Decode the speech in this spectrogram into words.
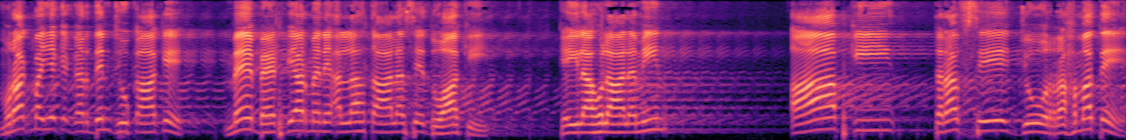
मुराकबा यह कि गर्दन झुका के मैं बैठ गया और मैंने अल्लाह ताला से दुआ की कि इलामीन आपकी तरफ़ से जो रहमतें,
